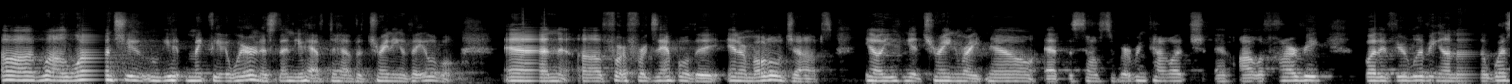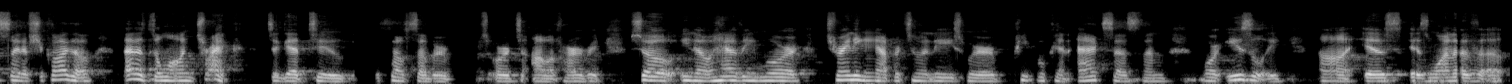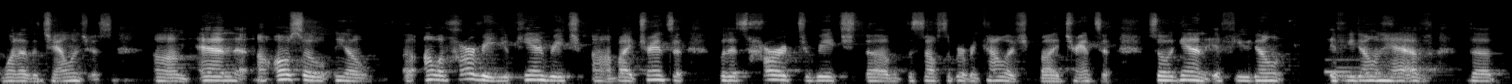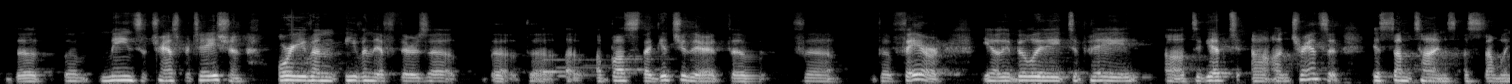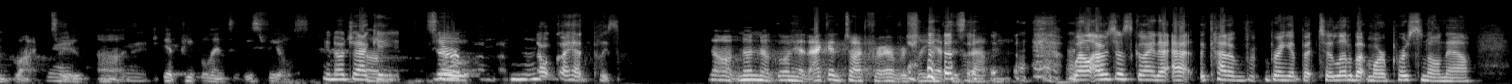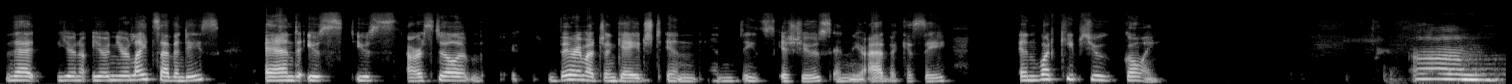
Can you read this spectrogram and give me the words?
Uh, well, once you, you make the awareness, then you have to have the training available. And uh, for for example, the intermodal jobs, you know, you can get trained right now at the South Suburban College at Olive Harvey. But if you're living on the west side of Chicago, that is a long trek to get to the south suburbs or to Olive Harvey. So, you know, having more training opportunities where people can access them more easily uh, is is one of the one of the challenges. Um, and uh, also, you know, uh, Olive Harvey you can reach uh, by transit, but it's hard to reach the, the South Suburban College by transit. So again, if you don't if you don't have the the, the means of transportation, or even even if there's a the, the a, a bus that gets you there, the the the fare, you know, the ability to pay uh, to get uh, on transit is sometimes a stumbling block to uh, Right. get people into these fields. You know, Jackie. So, Mhm. oh, go ahead, please. no, no, no, go ahead. I can talk forever, so you have to stop me. well, I was just going to add, kind of bring it but to a little bit more personal now. That you're you're in your late seventies, and you you are still very much engaged in in these issues and your advocacy. And what keeps you going? Um,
